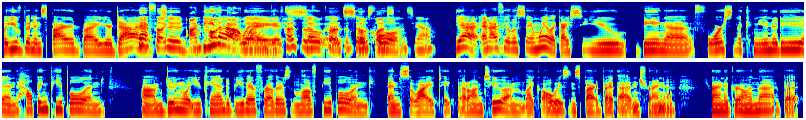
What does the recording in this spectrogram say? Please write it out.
but you've been inspired by your dad yeah, I feel like to I'm be that, that way It's because so, of, part it's of so those cool. lessons. Yeah, Yeah, and I feel the same way. Like I see you being a force in the community and helping people and um, doing what you can to be there for others and love people, and and so I take that on too. I'm like always inspired by that and trying to trying to grow in that. But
